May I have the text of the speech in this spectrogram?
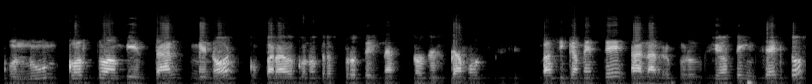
con un costo ambiental menor comparado con otras proteínas. Nos dedicamos básicamente a la reproducción de insectos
